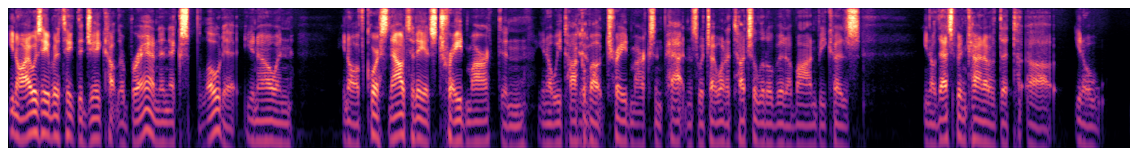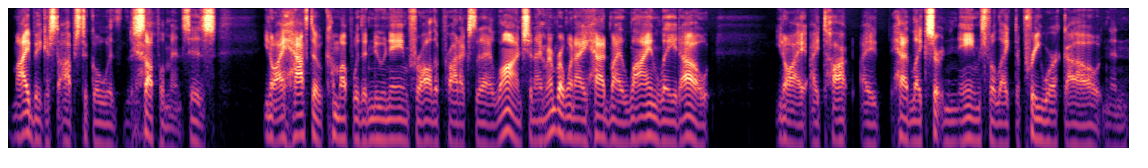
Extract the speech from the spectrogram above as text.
you know, I was able to take the Jay Cutler brand and explode it. You know, and you know, of course, now today it's trademarked, and you know, we talk Yeah. about trademarks and patents, which I want to touch a little bit upon because you know that's been kind of the t- uh, you know my biggest obstacle with the supplements is you know I have to come up with a new name for all the products that I launch. And I remember when I had my line laid out, you know, I I talked I had like certain names for like the pre workout and then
